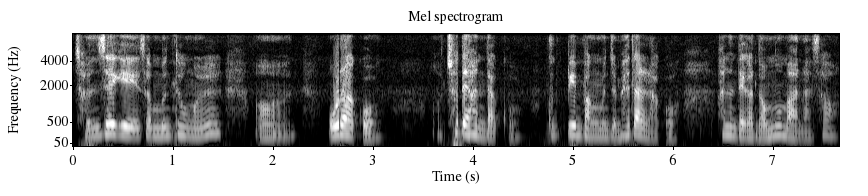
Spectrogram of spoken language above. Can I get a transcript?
전 세계에서 문통을 어 오라고 어, 초대한다고 국빈 방문 좀 해달라고 하는 데가 너무 많아서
